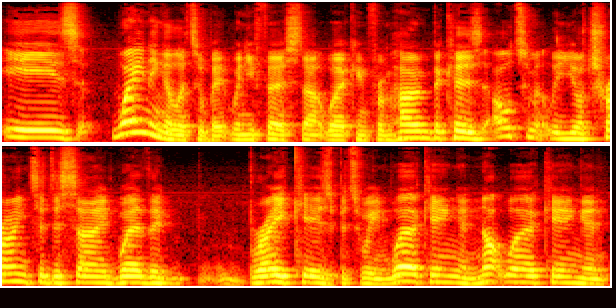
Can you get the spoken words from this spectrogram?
is waning a little bit when you first start working from home because ultimately you're trying to decide where the break is between working and not working and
